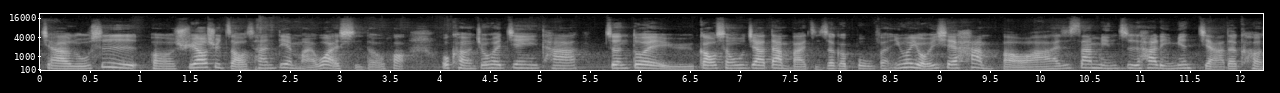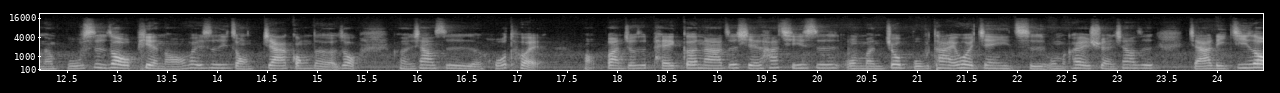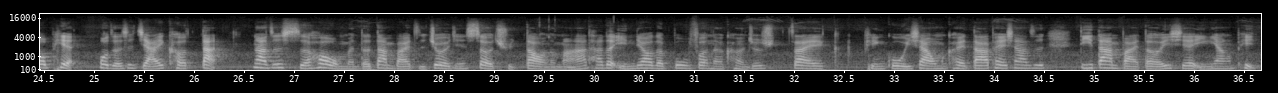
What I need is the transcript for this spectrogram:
假如是呃需要去早餐店买外食的话，我可能就会建议他针对于高生物价蛋白质这个部分，因为有一些汉堡啊还是三明治，它里面夹的可能不是肉片哦，会是一种加工的肉，可能像是火腿哦，不然就是培根啊这些，它其实我们就不太会建议吃，我们可以选像是夹里脊肉片，或者是夹一颗蛋。那这时候我们的蛋白质就已经摄取到了嘛？那它的饮料的部分呢，可能就是再评估一下，我们可以搭配像是低蛋白的一些营养品，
